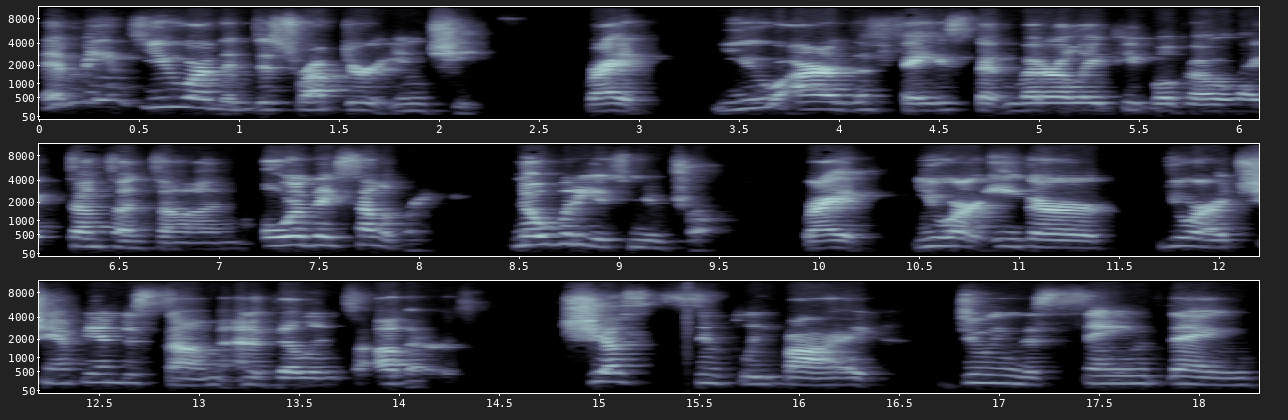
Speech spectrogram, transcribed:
it means you are the disruptor in chief, right? You are the face that literally people go like dun dun dun, or they celebrate. Nobody is neutral, right? You are either you are a champion to some and a villain to others, just simply by doing the same thing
